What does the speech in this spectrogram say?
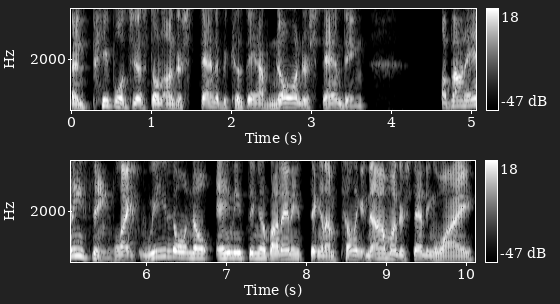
And people just don't understand it because they have no understanding about anything. Like we don't know anything about anything. And I'm telling you now, I'm understanding why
